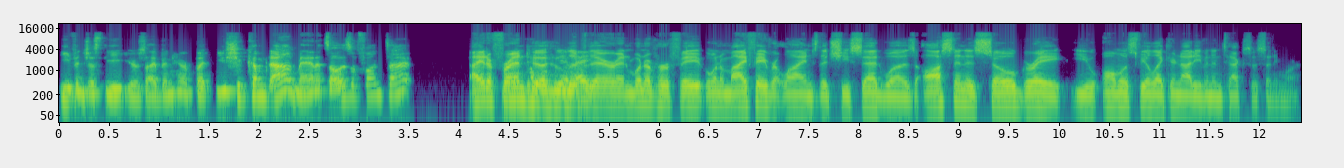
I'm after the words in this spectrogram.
even just the eight years I've been here. But you should come down, man. It's always a fun time. I had a friend who, who lived there, and one of her fa- one of my favorite lines that she said was, "Austin is so great, you almost feel like you're not even in Texas anymore."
